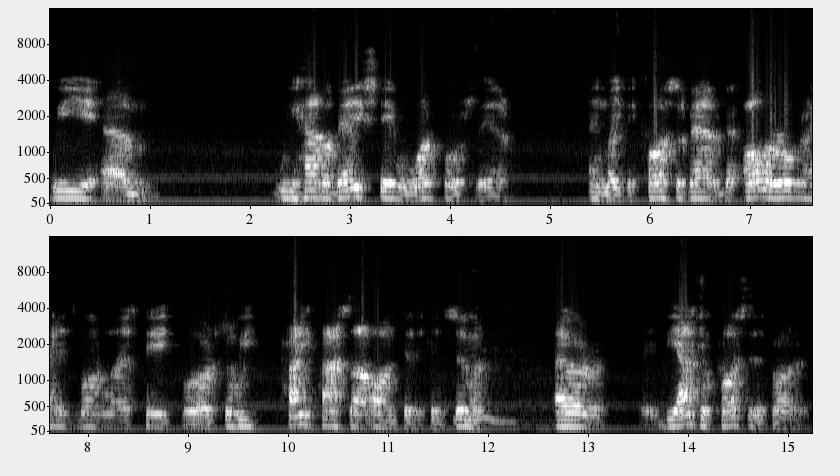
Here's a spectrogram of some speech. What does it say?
we um, we have a very stable workforce there, and like the costs are better, but all our overheads more or less paid for. So we try to pass that on to the consumer. Mm. Our the actual cost of the product,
